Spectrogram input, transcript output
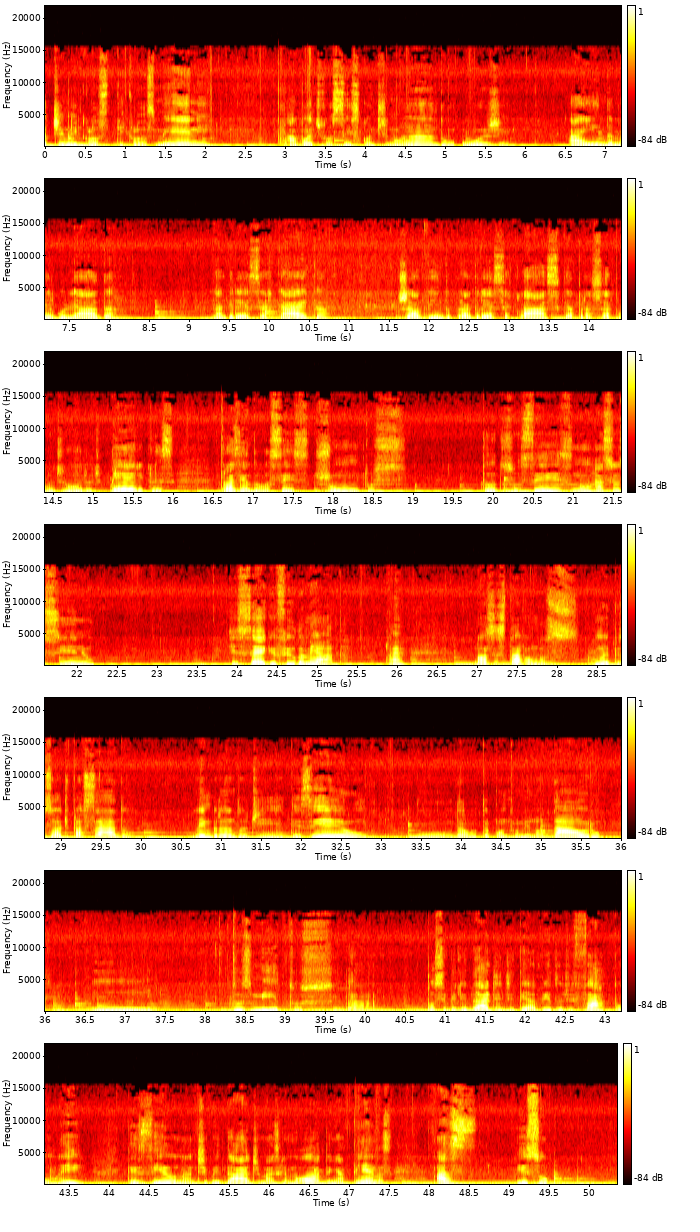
noite, Niklos Ticlosmene. A voz de vocês continuando hoje, ainda mergulhada na Grécia arcaica, já vindo para a Grécia clássica, para o século de ouro de Péricles, trazendo vocês juntos, todos vocês, num raciocínio que segue o fio da meada. Né? Nós estávamos no episódio passado lembrando de Teseu, do, da luta contra o Minotauro e dos mitos e da possibilidade de ter havido de fato um rei Teseu na antiguidade mais remota, em Atenas, mas isso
